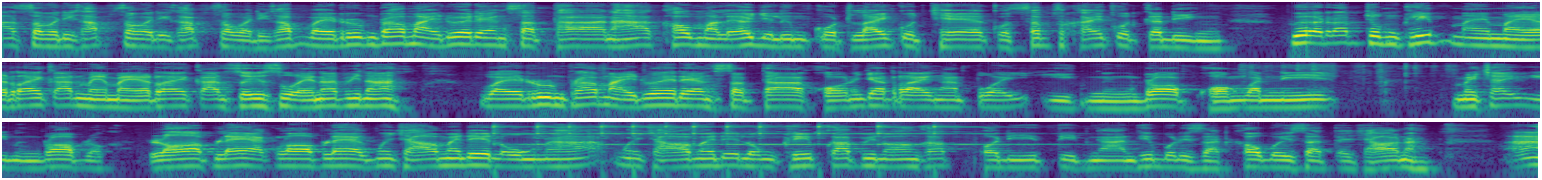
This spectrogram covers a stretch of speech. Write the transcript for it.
อะสวัสดีครับ สวัสดีครับ สวัสดีครับวัยรุ่นพระใหม่ด้วยแรงศรัทธานะฮะ เข้ามาแล้วอย่าลืมกดไลค์กดแชร์กด subscribe กดกระดิ่ง เพื่อรับชมคลิปใหม่ๆ รายการใหม่ๆ รายการสวยๆ นะพี่นะ วัยรุ่นพระใหม่ด้วยแรงศรัทธาขออนุญาตรายงานตัวอีกหนึ่งรอบของวันนี้ ไม่ใช่อีกหนึ่งรอบหรอก รอบแรกรอบแรกเมื่อเช้าไม่ได้ลงนะฮะ เมื่อเช้าไม่ได้ลงคลิปครับพี่น้องครับ พอดีติดงานที่บริษัทเข้าบริษัทแต่เช้านะอะ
